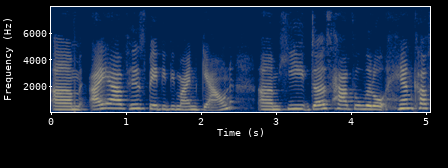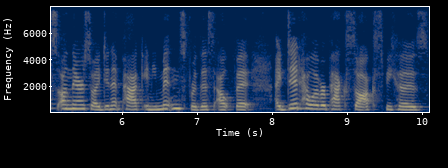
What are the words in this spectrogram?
Um, I have his Baby Be Mine gown. Um, he does have the little handcuffs on there, so I didn't pack any mittens for this outfit. I did, however, pack socks because,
